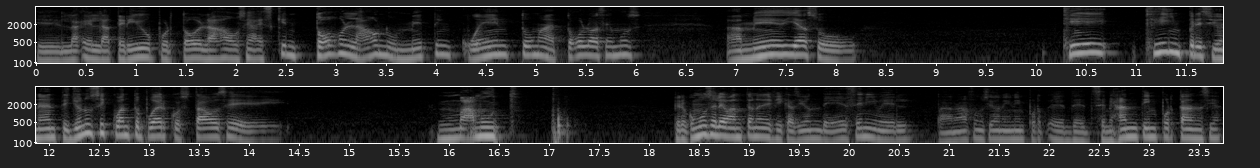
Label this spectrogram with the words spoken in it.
el, laterío por todo lado. O sea, es que en todo lado nos meten cuento, todo lo hacemos a medias o... Qué, qué impresionante. Yo no sé cuánto puede haber costado ese mamut. Pero cómo se levanta una edificación de ese nivel para una función eh, de semejante importancia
